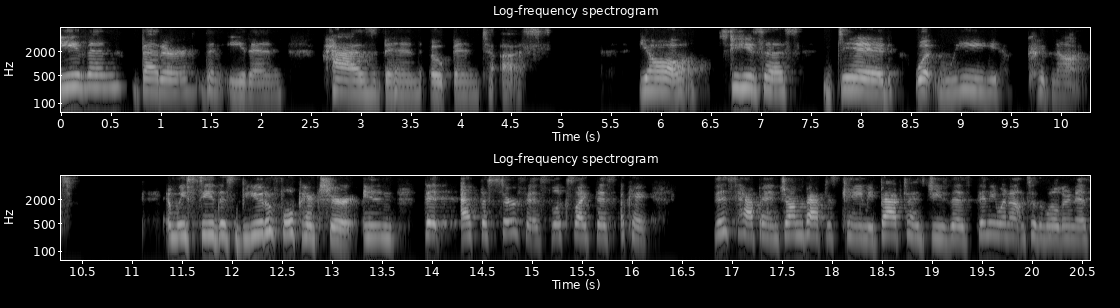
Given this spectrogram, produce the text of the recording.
even better than Eden, has been open to us. Y'all, Jesus did what we could not. And we see this beautiful picture in that at the surface looks like this. Okay, this happened. John the Baptist came, he baptized Jesus, then he went out into the wilderness,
